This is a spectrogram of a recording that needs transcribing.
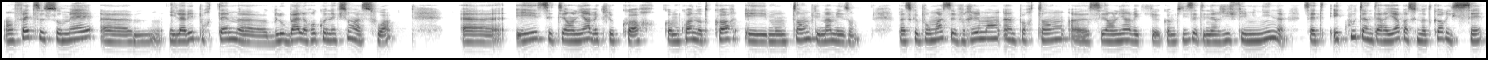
En fait, ce sommet, euh, il avait pour thème euh, global reconnexion à soi. Euh, et c'était en lien avec le corps, comme quoi notre corps est mon temple et ma maison. Parce que pour moi, c'est vraiment important, c'est en lien avec, comme tu dis, cette énergie féminine, cette écoute intérieure, parce que notre corps, il sait.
